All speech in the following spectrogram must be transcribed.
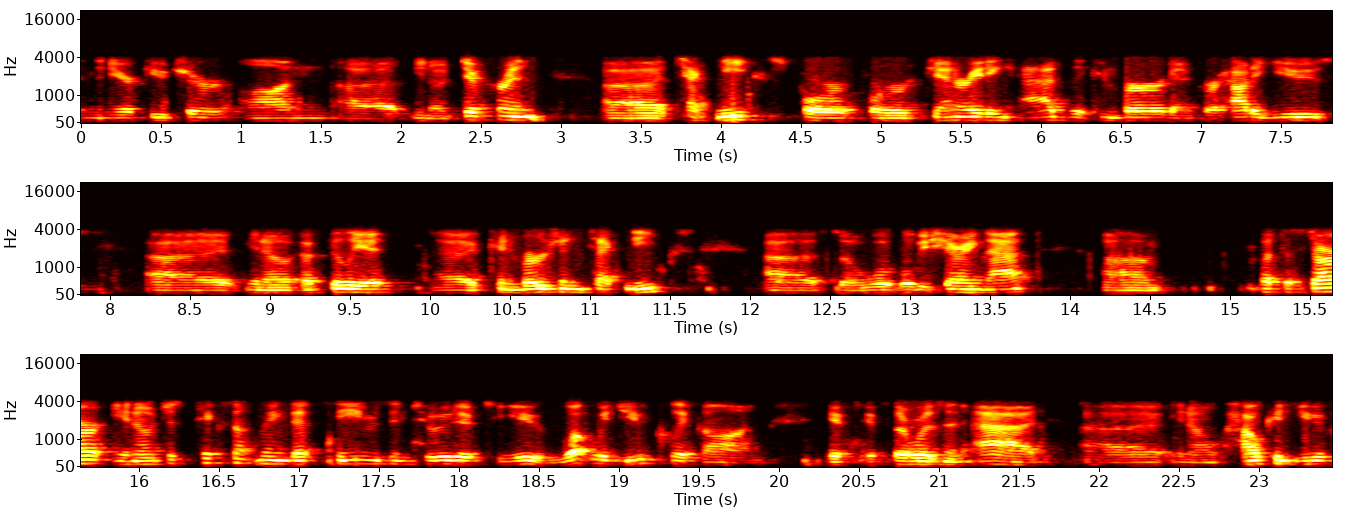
in the near future on, uh, you know, different uh, techniques for, for generating ads that convert and for how to use, uh, you know, affiliate conversion techniques. Uh, so we'll, we'll be sharing that. Um, but to start, you know, just pick something that seems intuitive to you. What would you click on if, if there was an ad? Uh, you know, how could you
